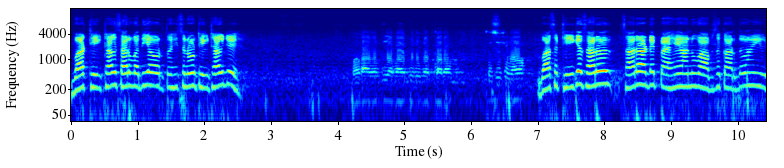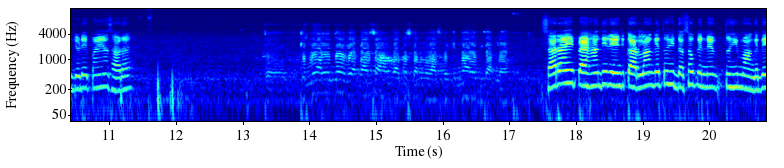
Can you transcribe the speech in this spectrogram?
ਬਸ ਠੀਕ ਠਾਕ ਸਰ ਵਧੀਆ ਔਰ ਤੁਸੀਂ ਸੁਣਾਓ ਠੀਕ ਠਾਕ ਜੀ? ਬਸ ਠੀਕ ਹੈ ਸਰ ਸਰ ਸਾਡੇ ਪੈਸੇ ਸਾਨੂੰ ਵਾਪਸ ਕਰ ਦਿਓ ਅਸੀਂ ਉਜੜੇ ਪਏ ਆ ਸਰ। ਕਿੰਨੇ ਅਰੇਂਜ ਹੋ ਗਿਆ ਪੈਸਾ ਵਾਪਸ ਕਰਨ ਵਾਸਤੇ? ਕਿੰਨਾ ਅਰੇਂਜ ਕਰਨਾ ਹੈ? ਸਰ ਅਸੀਂ ਪੈਸਿਆਂ ਦੀ ਰੇਂਜ ਕਰ ਲਾਂਗੇ ਤੁਸੀਂ ਦੱਸੋ ਕਿੰਨੇ ਤੁਸੀਂ ਮੰਗਦੇ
